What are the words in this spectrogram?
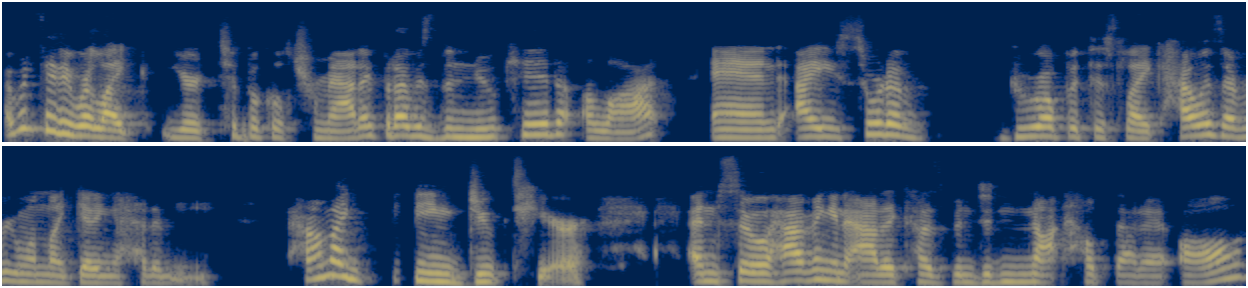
i wouldn't say they were like your typical traumatic but i was the new kid a lot and i sort of grew up with this like how is everyone like getting ahead of me? How am i being duped here? And so having an addict husband did not help that at all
